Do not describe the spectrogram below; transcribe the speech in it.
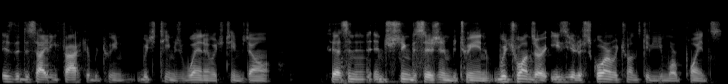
is the deciding factor between which teams win and which teams don't. So that's an interesting decision between which ones are easier to score and which ones give you more points.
